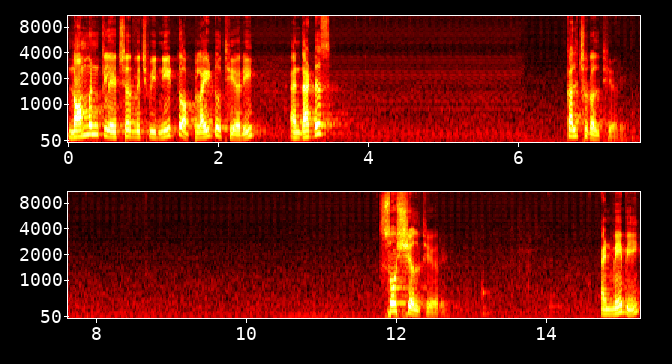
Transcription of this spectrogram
nomenclature which we need to apply to theory, and that is cultural theory, social theory, and maybe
